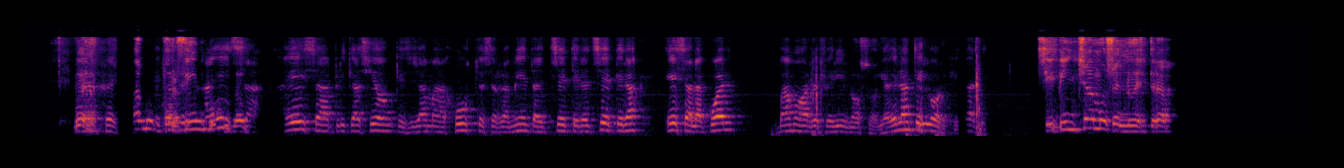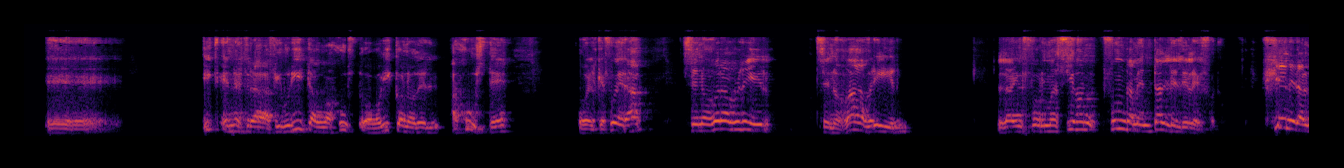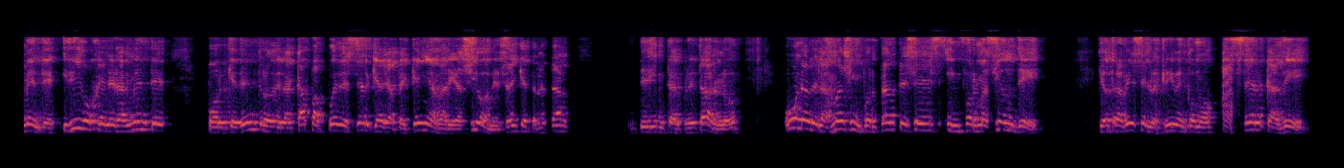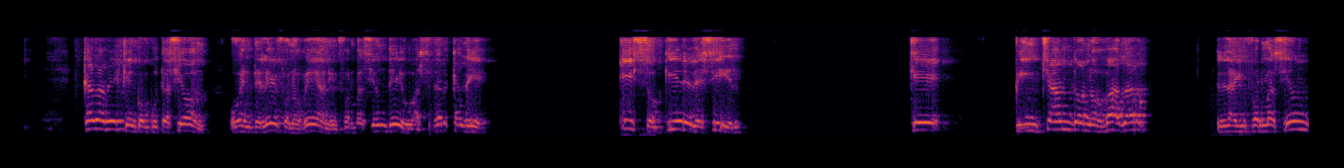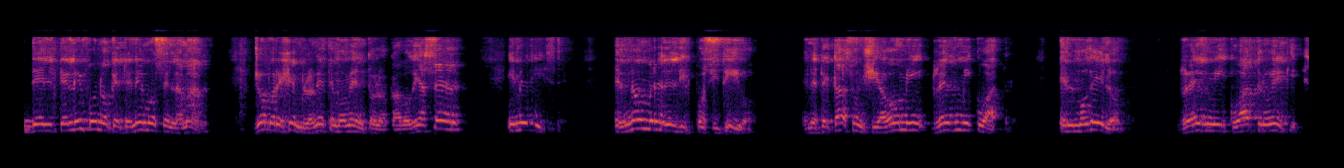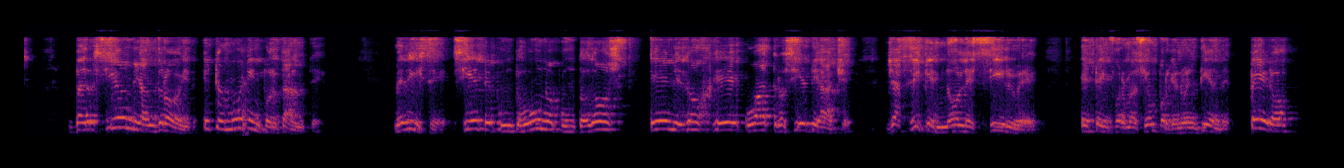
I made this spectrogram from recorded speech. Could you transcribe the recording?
Bueno, vamos por fin. A esa, a esa, aplicación que se llama ajustes, herramientas, etcétera, etcétera, es a la cual vamos a referirnos hoy. Adelante, Jorge, dale. Si pinchamos en nuestra eh, en nuestra figurita o ajuste o icono del ajuste o el que fuera, se nos va a abrir se nos va a abrir la información fundamental del teléfono. Generalmente, y digo generalmente porque dentro de la capa puede ser que haya pequeñas variaciones, hay que tratar de interpretarlo. Una de las más importantes es información de, que otras veces lo escriben como acerca de. Cada vez que en computación o en teléfonos vean información de o acerca de, eso quiere decir que pinchando nos va a dar la información del teléfono que tenemos en la mano. Yo, por ejemplo, en este momento lo acabo de hacer y me dice el nombre del dispositivo, en este caso un Xiaomi Redmi 4, el modelo Redmi 4X, versión de Android, esto es muy importante, me dice 7.1.2 N2G47H. Ya sé que no les sirve esta información porque no entienden, pero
